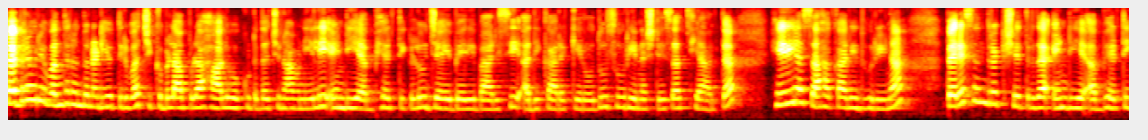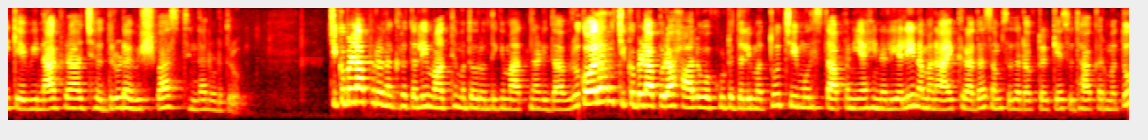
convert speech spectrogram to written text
ಫೆಬ್ರವರಿ ಒಂದರಂದು ನಡೆಯುತ್ತಿರುವ ಚಿಕ್ಕಬಳ್ಳಾಪುರ ಹಾಲು ಒಕ್ಕೂಟದ ಚುನಾವಣೆಯಲ್ಲಿ ಎನ್ಡಿಎ ಅಭ್ಯರ್ಥಿಗಳು ಜಯಬೇರಿ ಬಾರಿಸಿ ಅಧಿಕಾರಕ್ಕೆ ಇರುವುದು ಸೂರ್ಯನಷ್ಟೇ ಸತ್ಯ ಅಂತ ಹಿರಿಯ ಸಹಕಾರಿ ಧುರೀಣ, ಪೆರೆಸಂದ್ರ ಕ್ಷೇತ್ರದ ಎನ್ಡಿಎ ಅಭ್ಯರ್ಥಿ ಕೆವಿ ನಾಗರಾಜ್ ದೃಢ ವಿಶ್ವಾಸದಿಂದ ನುಡಿದರು. ಚಿಕ್ಕಬಳ್ಳಾಪುರ ನಗರದಲ್ಲಿ ಮಾಧ್ಯಮದವರೊಂದಿಗೆ ಮಾತನಾಡಿದ ಅವರು, ಕೋಲಾರ ಚಿಕ್ಕಬಳ್ಳಾಪುರ ಹಾಲು ಒಕ್ಕೂಟದಲ್ಲಿ ಮತ್ತು ಚೀಮೂಲ್ ಸ್ಥಾಪನೆಯ ಹಿನ್ನೆಲೆಯಲ್ಲಿ ನಮ್ಮ ನಾಯಕರಾದ ಸಂಸದ ಡಾಕ್ಟರ್ ಕೆ ಸುಧಾಕರ್ ಮತ್ತು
